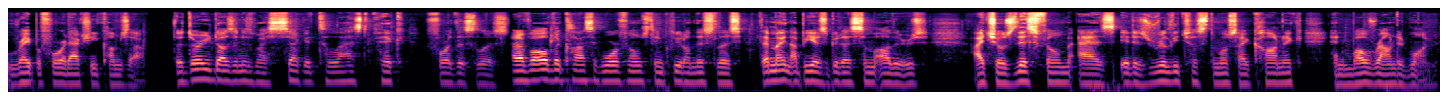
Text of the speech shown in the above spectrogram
right before it actually comes out. The Dirty Dozen is my second to last pick for this list. Out of all the classic war films to include on this list, that might not be as good as some others, I chose this film as it is really just the most iconic and well-rounded one.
